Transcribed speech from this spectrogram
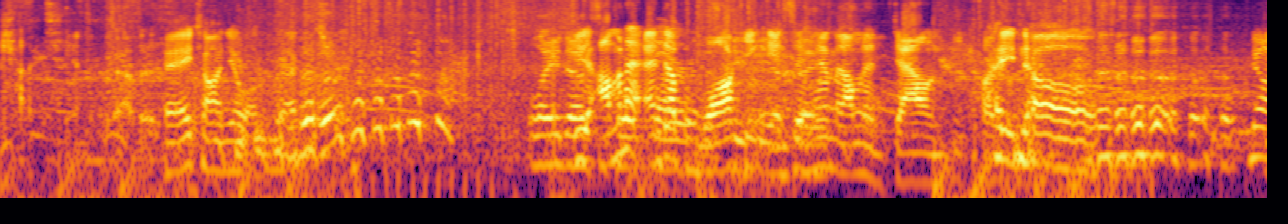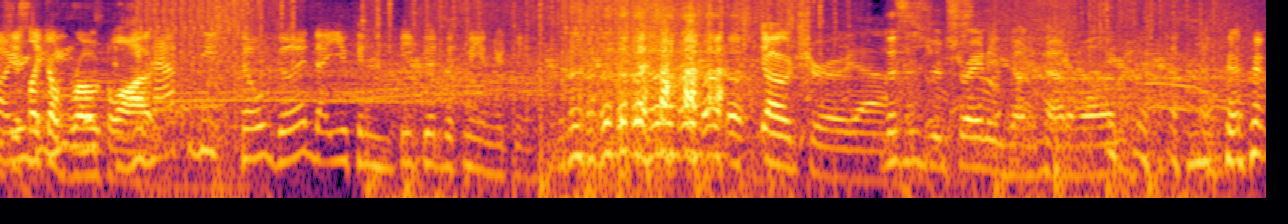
God rabbit. Hey, Tanya, welcome back. Dude, I'm gonna end up walking into hands, him and I'm gonna down because I know. No, Just you're like a you- roguelike. You have to be so good that you can be good with me and your team. So true, yeah. This is your training, young Padawan.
